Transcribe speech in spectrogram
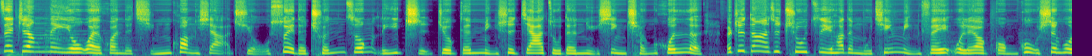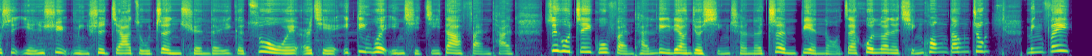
在这样内忧外患的情况下，九岁的纯宗李祉就跟闵氏家族的女性成婚了。而这当然是出自于他的母亲闵妃为了要巩固甚或是延续闵氏家族政权的一个作为，而且一定会引起极大反弹。最后这一股反弹力量就形成了政变哦。在混乱的情况当中，闵妃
